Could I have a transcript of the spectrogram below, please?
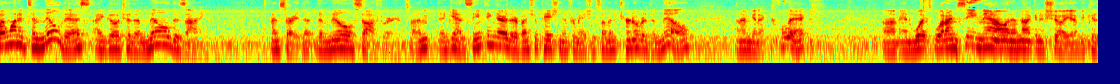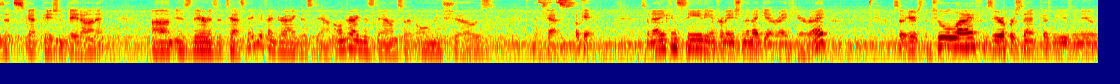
I wanted to mill this, I go to the mill design. I'm sorry, the, the mill software. So I'm, again, same thing there. There are a bunch of patient information. So I'm gonna turn over to the mill and I'm gonna click um, and what's, what I'm seeing now, and I'm not going to show you because it's got patient data on it, um, is there is a test. Maybe if I drag this down, I'll drag this down so it only shows the test. Okay, so now you can see the information that I get right here, right? So here's the tool life, 0% because we use a new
